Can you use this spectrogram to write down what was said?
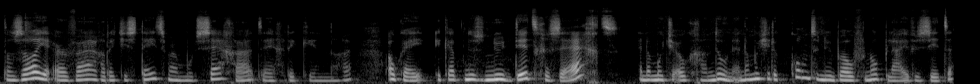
dan zal je ervaren dat je steeds maar moet zeggen tegen de kinderen: Oké, ik heb dus nu dit gezegd. En dat moet je ook gaan doen. En dan moet je er continu bovenop blijven zitten.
